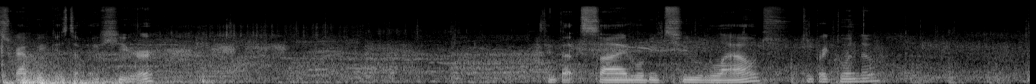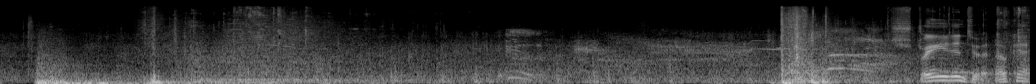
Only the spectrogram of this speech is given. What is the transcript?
Scrapbeak is definitely here. I think that side will be too loud to break the window. Straight into it, okay.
